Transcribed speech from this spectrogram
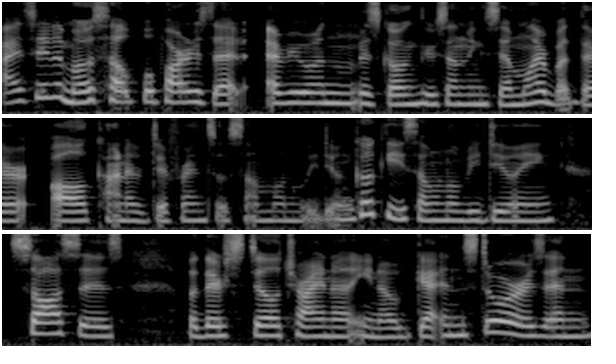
I'd say the most helpful part is that everyone is going through something similar, but they're all kind of different. So someone will be doing cookies, someone will be doing sauces, but they're still trying to, you know, get in stores and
